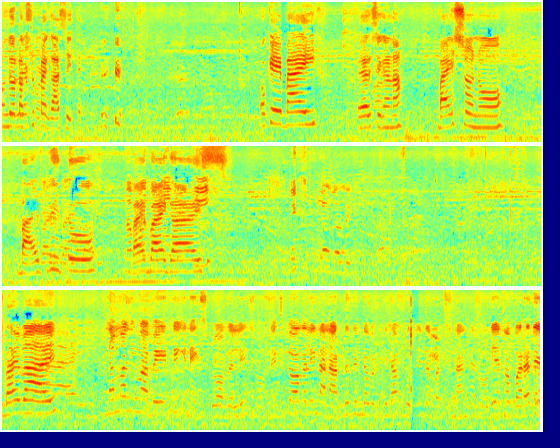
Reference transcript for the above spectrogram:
ಒಂದೂವರೆ ಲಕ್ಷ ರೂಪಾಯಿ ಗಾಸೈತೆ ಓಕೆ ಬಾಯ್ ಯಾರು ಸಿಗೋಣ? Bye Sonu. Bye Preethu. Bye bye guys bye bye ನಮ್ಮ ನಿಮ್ಮ ಭೇಟಿ ನೆಕ್ಸ್ಟ್ ಬ್ಲಾಗ್ ಅಲ್ಲಿ. ಸೊ ನೆಕ್ಸ್ಟ್ ಬ್ಲಾಗ್ ಅಲ್ಲಿ ನಾನು ಅರ್ಧದಿಂದ ಬರ್ತೀನ ಫುಲ್ಲಿಂದ ಬರ್ತೀನಿ ಅಂತ ನೋಡಿ ಅಥವಾ ಬರದೇ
